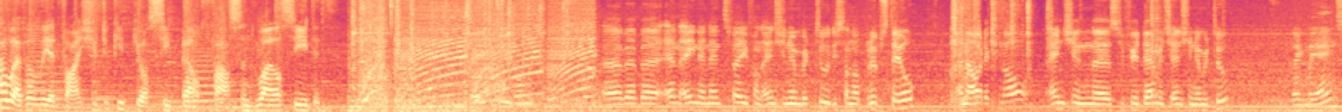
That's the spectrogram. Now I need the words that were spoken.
However, we advise you to keep your seatbelt fastened while seated. Eh, we hebben N1 en N2 van engine number 2, die staan op rup stil. En een harde knal, engine eh, severe damage, engine number 2. Ben ik mee eens?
